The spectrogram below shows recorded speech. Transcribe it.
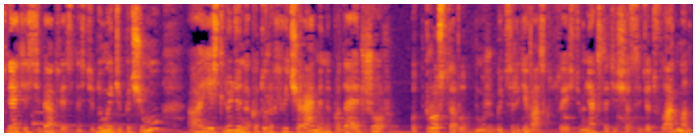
Снятие с себя ответственности. Думаете, почему а, есть люди, на которых вечерами нападает жор? Вот просто, вот, может быть, среди вас кто-то есть. У меня, кстати, сейчас идет флагман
